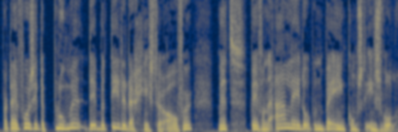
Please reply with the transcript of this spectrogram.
Partijvoorzitter Ploemen debatteerde daar gisteren over... met PvdA-leden op een bijeenkomst in Zwolle.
